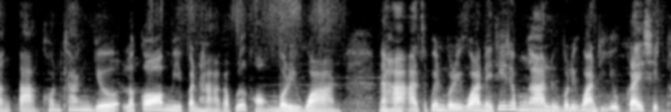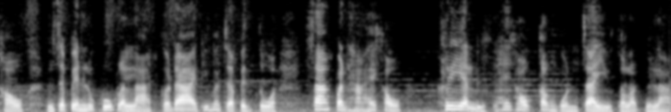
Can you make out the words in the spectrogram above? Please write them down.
ต่างๆ ค่อนข้างเยอะ แล้วก็มีปัญหากับเรื่องของบริวาร นะคะอาจจะเป็นบริวารในที่ทำงาน หรือบริวารที่อยู่ใกล้ชิดเขา หรือจะเป็นลูกๆหลานๆก็ได้ที่มันจะเป็นตัวสร้างปัญหาให้เขาเครียดหรือให้เขากังวลใจอยู่ตลอดเวลา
